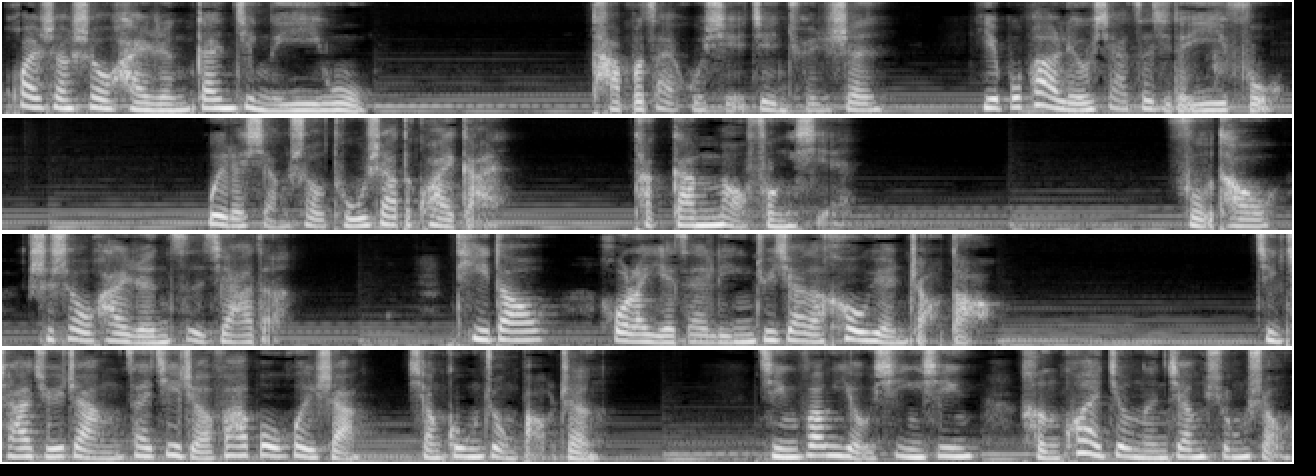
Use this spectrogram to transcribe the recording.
换上受害人干净的衣物。他不在乎血溅全身，也不怕留下自己的衣服。为了享受屠杀的快感，他甘冒风险。斧头是受害人自家的，剃刀后来也在邻居家的后院找到。警察局长在记者发布会上向公众保证，警方有信心很快就能将凶手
